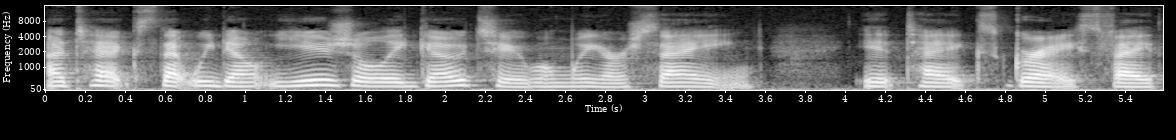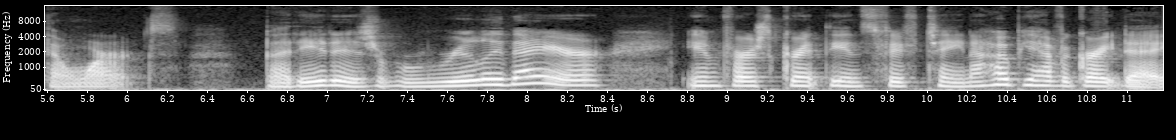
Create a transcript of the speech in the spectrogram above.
a text that we don't usually go to when we are saying it takes grace, faith, and works. But it is really there in 1 Corinthians 15. I hope you have a great day.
